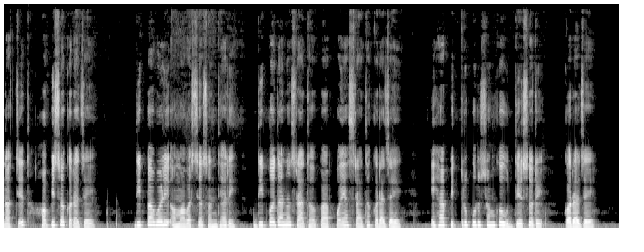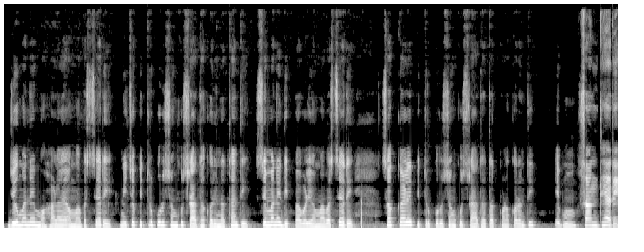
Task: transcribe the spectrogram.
ନଚେତ୍ ହବିଷ କରାଯାଏ। ଦୀପାବଳି ଅମାବାସ୍ୟା ସନ୍ଧ୍ୟାରେ ଦୀପଦାନ ଶ୍ରାଦ୍ଧ ବା ପୟା ଶ୍ରାଦ୍ଧ କରାଯାଏ। ଏହା ପିତୃପୁରୁଷଙ୍କ ଉଦ୍ଦେଶ୍ୟରେ କରାଯାଏ। ଯେଉଁମାନେ ମହାଳୟା ଅମାବାସ୍ୟାରେ ନିଜ ପିତୃପୁରୁଷଙ୍କୁ ଶ୍ରାଦ୍ଧ କରିନଥାନ୍ତି ସେମାନେ ଦୀପାବଳି ଅମାବାସ୍ୟାରେ ସକାଳେ ପିତୃପୁରୁଷଙ୍କୁ ଶ୍ରାଦ୍ଧ ତର୍ପଣ କରନ୍ତି ଏବଂ ସନ୍ଧ୍ୟାରେ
